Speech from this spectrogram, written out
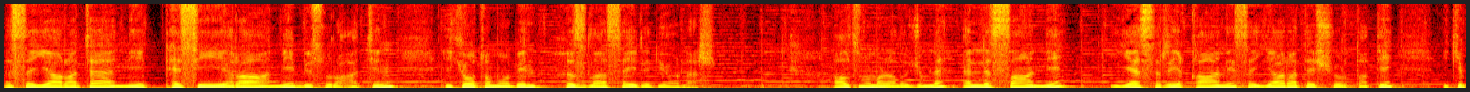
Es-seyyaratani tesirani bi suratin. İki otomobil hızla seyrediyorlar. 6 numaralı cümle. El-lissani yesrikani seyyarate şurtati. İki,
